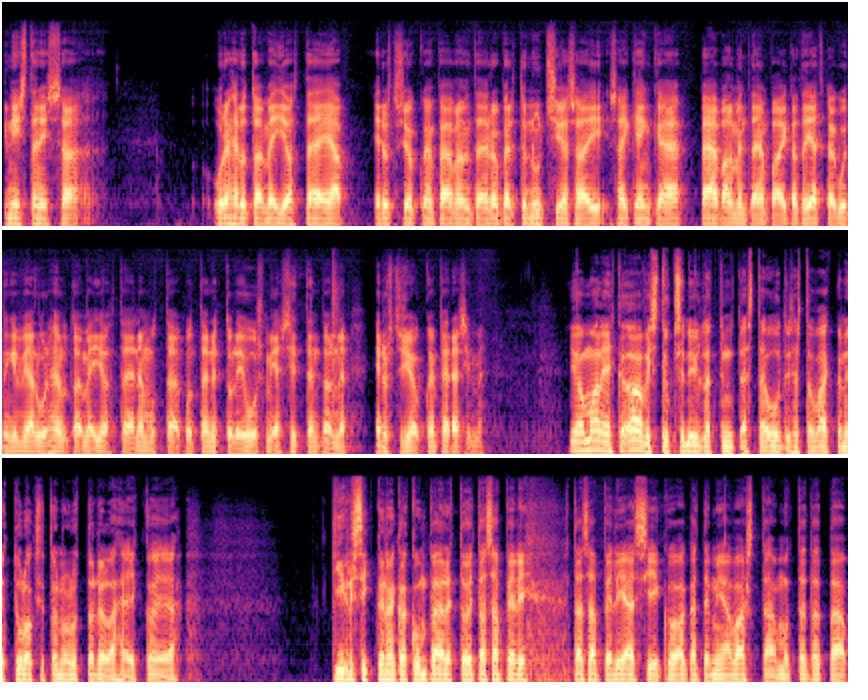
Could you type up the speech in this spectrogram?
Knistanissa urheilutoimenjohtaja ja edustusjoukkueen päävalmentaja Roberto Nuccio sai, sai kenkää päävalmentajan paikalta. Jatkaa kuitenkin vielä urheilutoimenjohtajana, mutta, mutta nyt tuli uusi mies sitten tuonne edustusjoukkueen peräsimme. Joo, mä olin ehkä aavistuksen yllättynyt tästä uutisesta, vaikka nyt tulokset on ollut todella heikkoja ja kirsikkana kakun päälle toi tasapeli, tasapeli SJK Akatemia vastaan, mutta tota,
